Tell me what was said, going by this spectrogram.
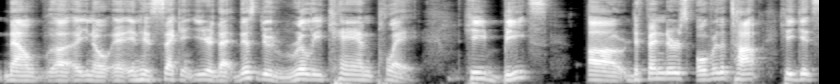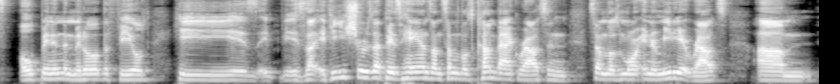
now, uh, you know, in his second year that this dude really can play. He beats uh, defenders over the top. He gets open in the middle of the field. He is if, if he shores up his hands on some of those comeback routes and some of those more intermediate routes, um,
